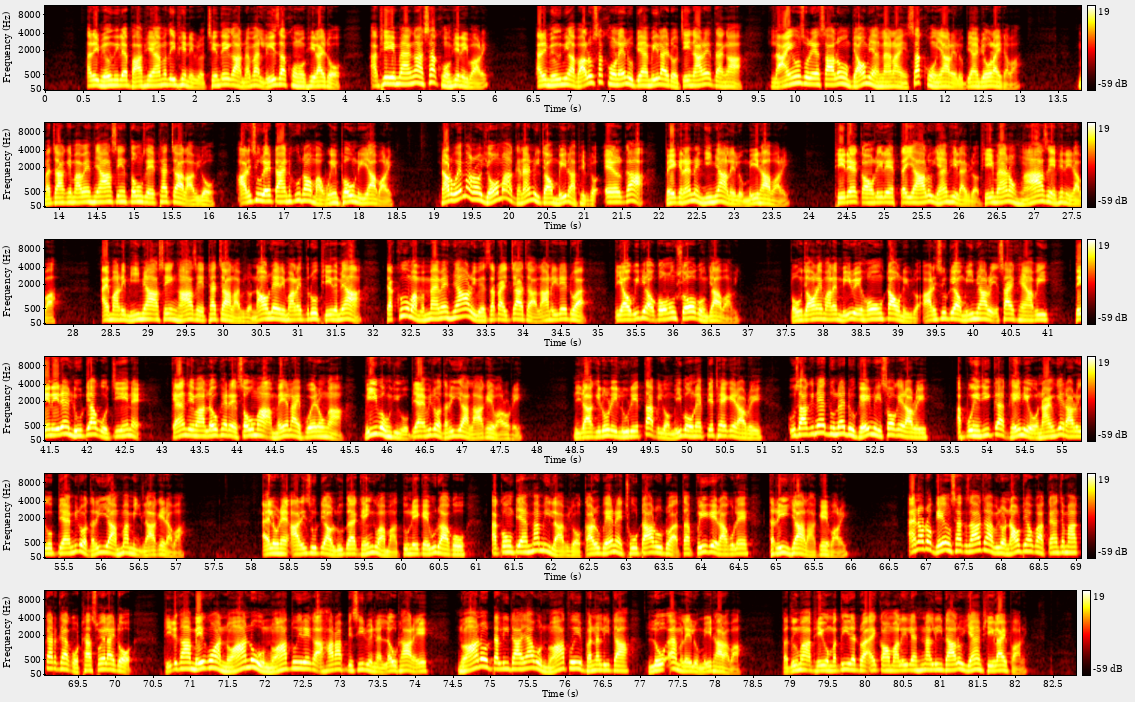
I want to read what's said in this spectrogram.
အဲ့ဒီမျိုးသီးလဲဘာဖြေရမသိဖြစ်နေပြီးတော့ချင်းသေးကနံပါတ်40ခွန်လို့ဖြေလိုက်တော့အဖြေမှန်ကဆက်ခွန်ဖြစ်နေပါတယ်အဲ့ဒီမျိုးသမီးကဘာလို့ဆက်ခွန်လဲလို့ပြန်ပေးလိုက်တော့ကြေညာတဲ့အတန်ကလိုင်းယွန်းဆိုတဲ့စာလုံးကိုပြောင်းပြန်လှမ်းလိုက်ရင်ဆက်ခွန်ရတယ်လို့ပြန်ပြောလိုက်တာပါမကြခင်မှာပဲမြားစင်း30ထပ်ကျလာပြီးတော့အာရီစုလဲတိုင်တစ်ခုတော့မှဝင်ဖုံးနေရပါတယ်နောက်တစ်ဝဲမှာတော့ယောမကနန်းတွေကြောင်းမေးတာဖြစ်ပြီးတော့ L ကဘယ်ကနန်းနဲ့ညီမျှလဲလို့မေးထားပါတယ်ဖြေတဲ့ကောင်လေးလဲ100လို့ရမ်းဖြေလိုက်ပြီးတော့ဖြေမှန်းတော့90ဖြစ်နေတာပါ အိုင်မာနေမီးများအစင်း90ထပ်ကျလာပြီးတော့နောက်လှည့်နေမှလဲသူတို့ဖြေသမျှတခုမှမမှန်ပဲမြားတွေပဲဇက်တိုက်ကြကြလာနေတဲ့အတွက်တယောက်ပြီးတယောက်အကုန်လုံးရှောကုန်ကြပါပြီဘုံချောင်းထဲမှာလည်းမီးတွေဟုံးတောက်နေပြီးတော့အာရီစုတယောက်မီးများတွေအဆိုင်ခံရပြီးတင်နေတဲ့လူတယောက်ကိုကြည်ရင်းနဲ့ကမ်းခြေမှာလှုပ်ခဲ့တဲ့စုံမအမဲလိုက်ပွဲတုန်းကမီးပုံကြီးကိုပြန်ပြီးတော့တတိယလာခဲ့ပါတော့တယ်နီဒါကီတို့တွေလူတွေတတ်ပြီးတော့မီးပုံနဲ့ပြစ်ထဲခဲ့တာတွေဦးစာကီနဲ့သူနဲ့တူဂိမ်းတွေဆော့ခဲ့တာတွေအပွင့်ကြီးကတ်ဂိမ်းတွေကိုအနိုင်ခဲ့တာတွေကိုပြန်ပြီးတော့တတိယမှတ်မိလာခဲ့တာပါ အဲလိုနဲ့အာရီစုတယောက်လူသက်ဂိမ်းကဘာမှာသူနေခဲ့ဘူးတာကိုအကုန်ပြန်မှတ်မိလာပြီးတော့ကာရူဘဲနဲ့ချိုတားတို့တို့အသက်ပေးခဲ့တာကိုလည်းတတိယလာခဲ့ပါတယ်အဲနောက်တော့ဂိမ်းကိုဆက်ကစားကြပြီးတော့နောက်တစ်ယောက်ကကန်ဂျမာကတ်တကတ်ကိုထပ်ဆွဲလိုက်တော့ဒီတခါမေးကွန်းကနွားနို့ကိုနွားသွေးတွေကအာဟာရပစ္စည်းတွေနဲ့လှုပ်ထားတယ်နွားနို့1လီတာရဖို့နွားသွေးဘယ်နှလီတာလိုအပ်မလဲလို့မေးထားတာပါဘယ်သူမှအဖြေကိုမသိတဲ့အတွက်အဲ့ကောင်မလေးလည်း2လီတာလို့ရမ်းဖြေလိုက်ပါတယ်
